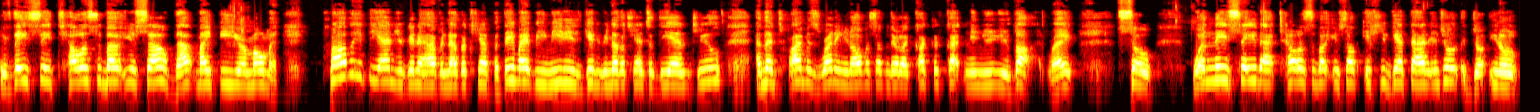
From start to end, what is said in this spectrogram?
If they say, tell us about yourself, that might be your moment. Probably at the end, you're going to have another chance, but they might be needing to give you another chance at the end too. And then time is running and all of a sudden they're like, cut, cut, cut, and then you, you're gone, right? So when they say that, tell us about yourself. If you get that intro, you know,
